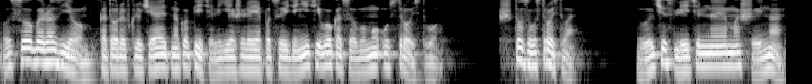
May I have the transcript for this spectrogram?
«Особый разъем, который включает накопитель, ежели подсоединить его к особому устройству». «Что за устройство?» «Вычислительная машина».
